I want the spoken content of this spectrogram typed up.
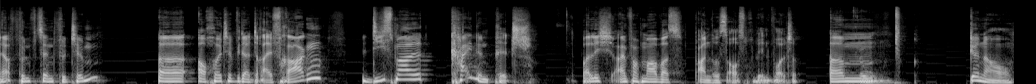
Ja, 15 für Tim. Äh, auch heute wieder drei Fragen. Diesmal keinen Pitch, weil ich einfach mal was anderes ausprobieren wollte. Ähm, mhm. Genau.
